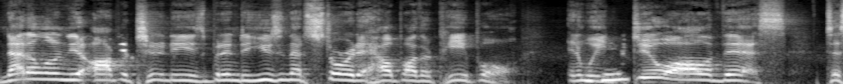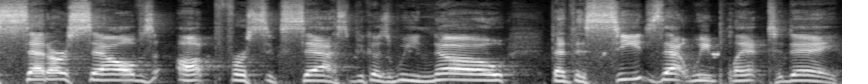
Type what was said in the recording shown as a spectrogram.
not only into opportunities, but into using that story to help other people. And we mm-hmm. do all of this to set ourselves up for success because we know that the seeds that we plant today,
